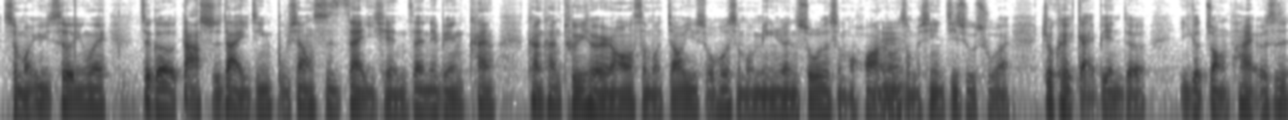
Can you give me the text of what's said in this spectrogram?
什么预测，因为这个大时代已经不像是在以前在那边看看看 Twitter，然后什么交易所或什么名人说了什么话，然后什么新的技术出来就可以改变的一个状态，而是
